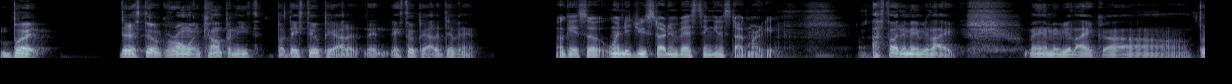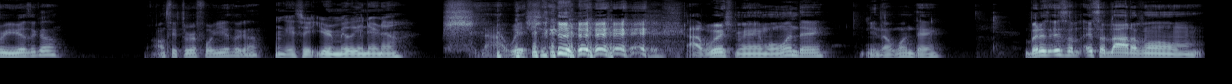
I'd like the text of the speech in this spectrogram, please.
but they're still growing companies. But they still pay out a they still pay out a dividend. Okay, so when did you start investing in the stock market? I started maybe like, man, maybe like uh three years ago. I'll say three or four years ago. Okay, so you're a millionaire now. Nah, I wish. I wish, man. Well, one day, you know, one day. But it's it's a it's a lot of um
